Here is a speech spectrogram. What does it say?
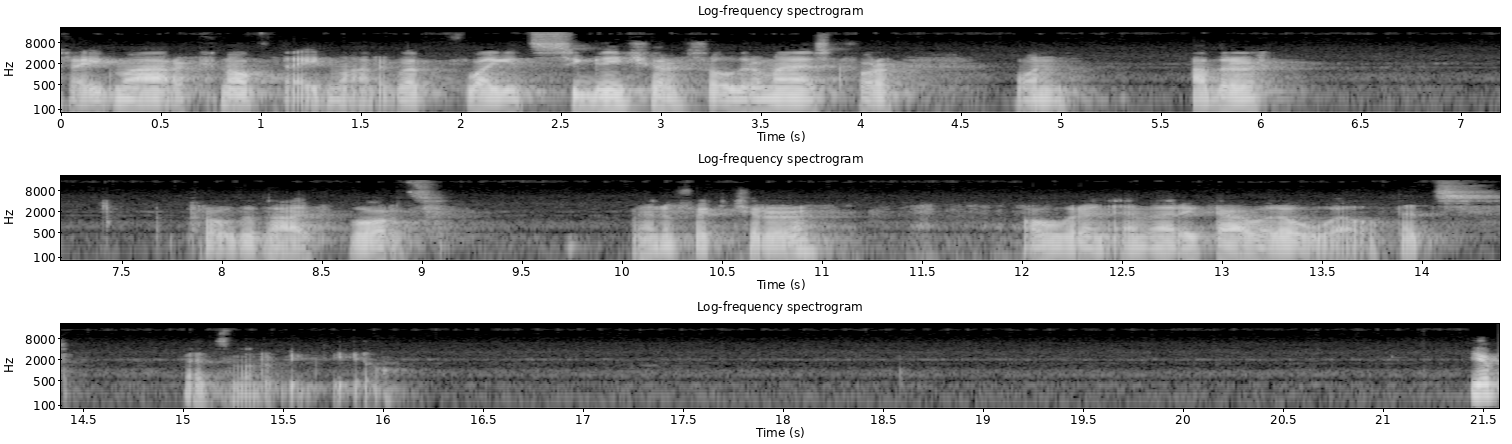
trademark, not trademark, but like its signature solder mask for one other prototype board manufacturer over in America, but oh well, that's that's not a big deal. Yep,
